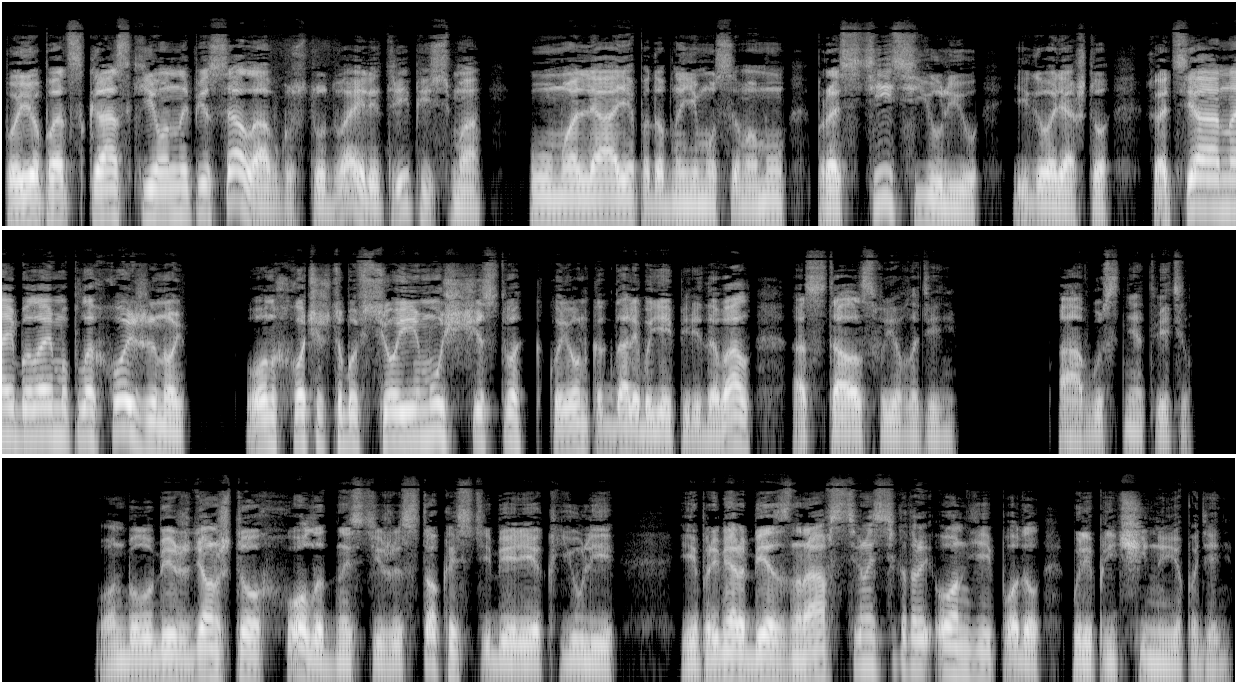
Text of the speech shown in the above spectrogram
По ее подсказке он написал Августу два или три письма, умоляя, подобно ему самому, простить Юлию и говоря, что, хотя она и была ему плохой женой, он хочет, чтобы все имущество, какое он когда-либо ей передавал, осталось в ее владении. Август не ответил. Он был убежден, что холодность и жестокость Тиберия к Юлии и пример безнравственности, который он ей подал, были причиной ее падения.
